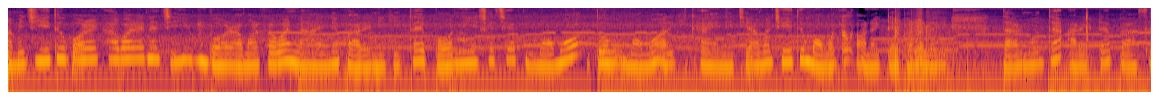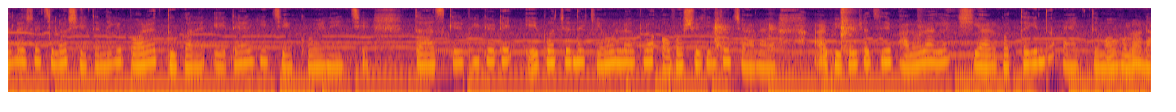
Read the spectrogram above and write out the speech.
আমি যেহেতু বরের খাবার এনেছি, বর আমার খাবার না এনে পারেনি কি? তাই বর নিয়ে এসেছে মোমো। তো মোমো আর কি খাইয়ে নিচ্ছে। আমার যেহেতু মোমোটা অনেকটাই ভালো লাগে। তার মধ্যে আরেকটা পার্সেল এসেছিল, সেটা নাকি বরের দোকানে এটা আর কি চেক করে নিচ্ছে। তো আজকের ভিডিওটা এ পর্যন্ত। কেমন লাগল অবশ্যই কিন্তু জানায় আর ভিডিওটা যদি ভালো লাগে শেয়ার করতে কিন্তু একদমও ভুলো না।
